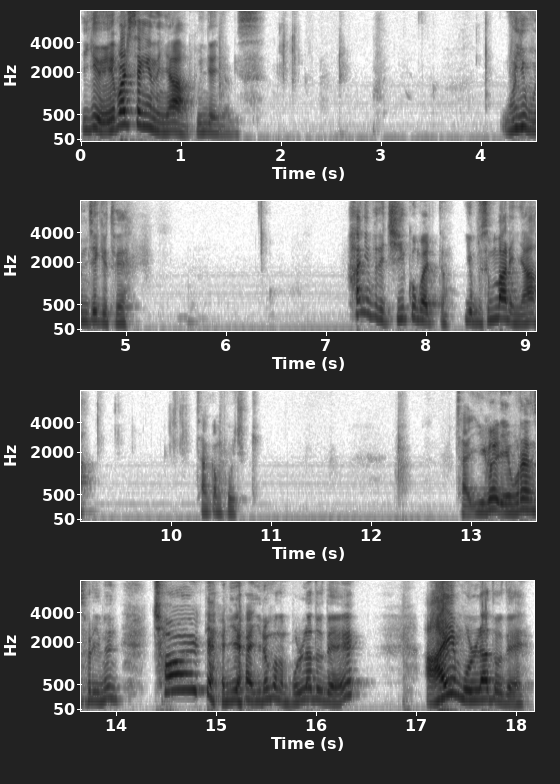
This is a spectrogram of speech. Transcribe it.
이게 왜 발생했느냐? 문제는 여기 있어. 우리 문제기 돼. 한의부대 지휘권 갈등. 이게 무슨 말이냐? 잠깐 보여줄게. 자, 이걸 예우라는 소리는 절대 아니야. 이런 거는 몰라도 돼. 아예 몰라도 돼.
